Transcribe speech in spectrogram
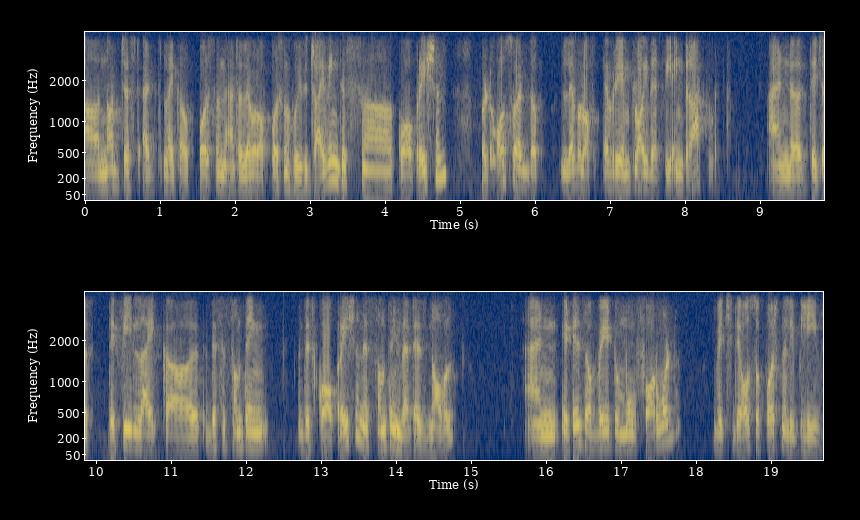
uh, not just at like a person at a level of person who is driving this uh, cooperation, but also at the level of every employee that we interact with and uh, they just they feel like uh, this is something this cooperation is something that is novel and it is a way to move forward which they also personally believe.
